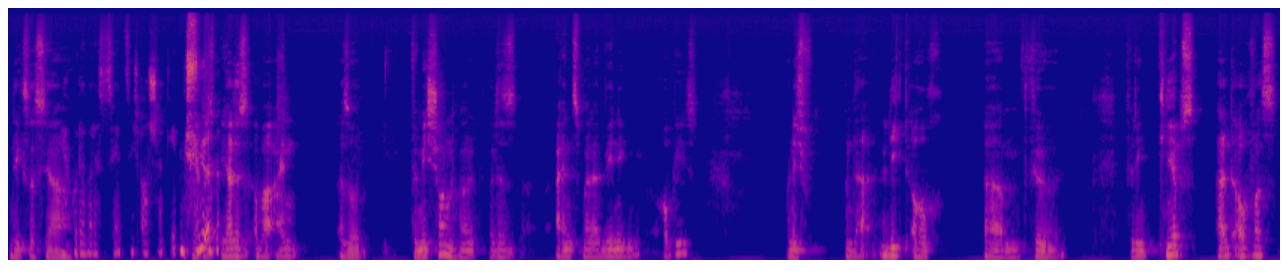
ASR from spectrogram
nächstes Jahr. Ja gut, aber das ist ja jetzt nicht ausschlaggebend Ja, das, für. ja, das ist aber ein, also für mich schon halt, weil das ist eins meiner wenigen Hobbys. Und ich, und da liegt auch ähm, für, für den Knirps halt auch was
